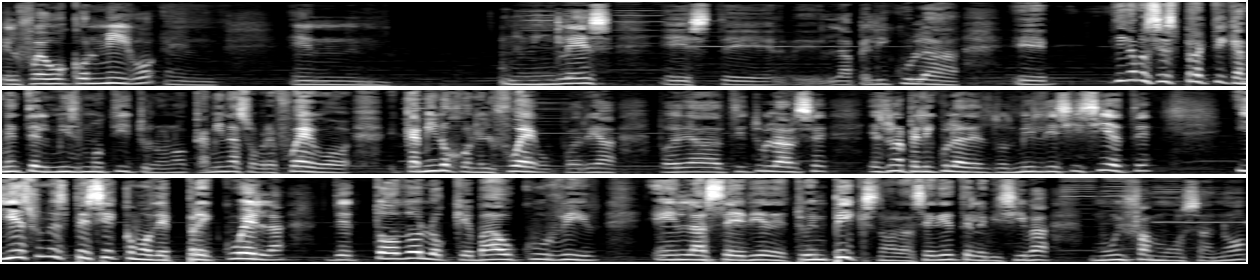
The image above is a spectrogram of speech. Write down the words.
el Fuego conmigo, en, en, inglés, este, la película... Eh, digamos, es prácticamente el mismo título, ¿no? Camina sobre fuego, Camino con el fuego, podría, podría titularse. Es una película del 2017 y es una especie como de precuela de todo lo que va a ocurrir en la serie de Twin Peaks, ¿no? La serie televisiva muy famosa, ¿no?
